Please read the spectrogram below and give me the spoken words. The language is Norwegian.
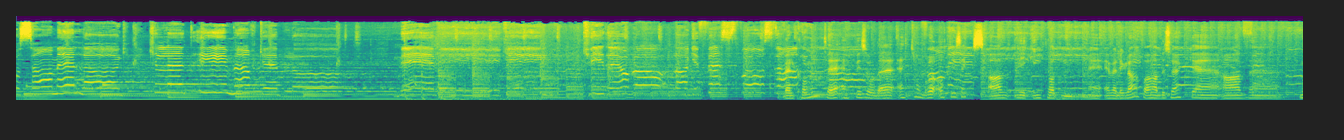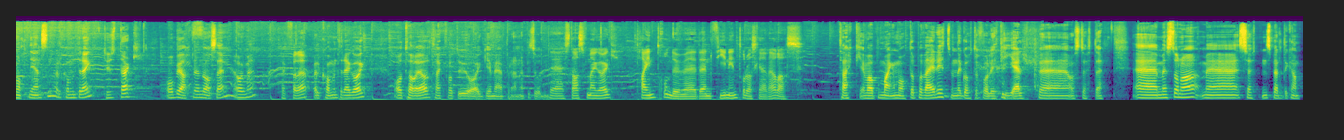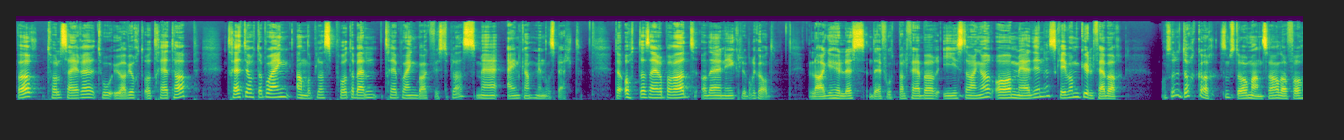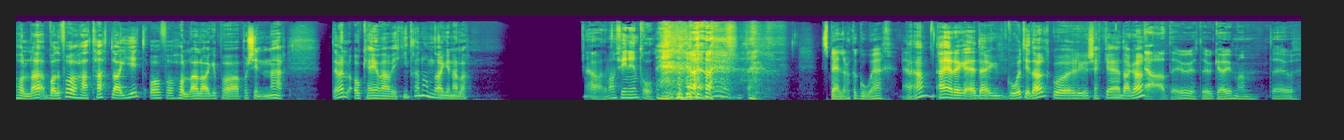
på samme lag, kledd i mørkeblått. Vi er viking, hvite og blå, lager fest på stadion. Velkommen til episode 186 av Vikingpodden. Vi er veldig glad for å ha besøk eh, av eh, Morten Jensen. Velkommen til deg. Tusen takk. Og Bjarte Lund Årsheim er òg med. Takk for det. Velkommen til deg òg. Og Torjar, takk for at du òg er med på denne episoden. Det er stas for meg òg. Ta introen, du. Det er en fin intro du har skrevet her, Lars. Takk. Jeg var på mange måter på vei dit, men det er godt å få litt hjelp eh, og støtte. Eh, vi står nå med 17 spilte kamper. 12 seire, 2 uavgjort og 3 tap. 38 poeng, andreplass på tabellen, 3 poeng bak førsteplass, med én kamp mindre spilt. Det er åtte seire på rad, og det er ny klubbrekord. Laget hylles, det er fotballfeber i Stavanger, og mediene skriver om gullfeber. Og så er det dere som står med ansvaret da, for å holde, både for å ha tatt laget hit, og for å holde laget på, på skinnene her. Det er vel ok å være vikingtrener om dagen, eller? Ja, det var en fin intro. Spiller dere gode her? Ja. ja Er, det, er det gode tider? Gode, kjekke dager? Ja, det er, jo, det er jo gøy, men det er jo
